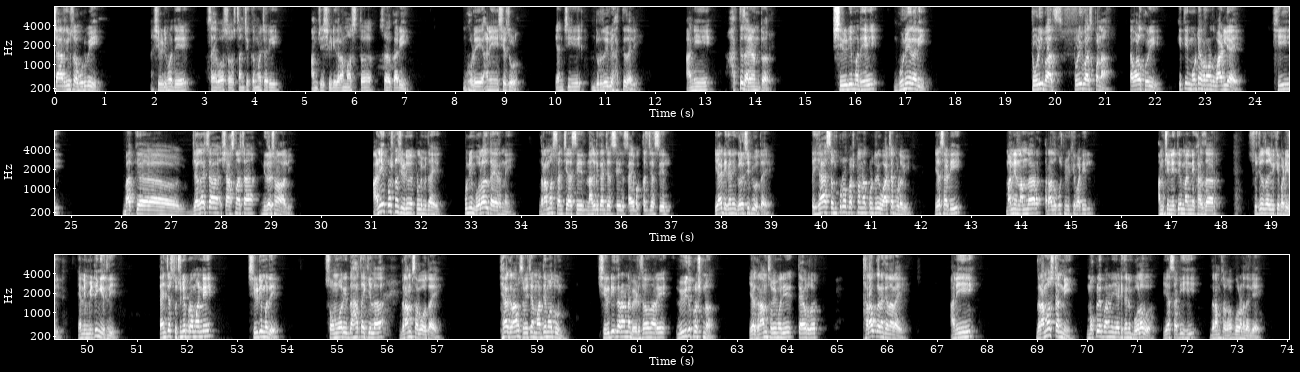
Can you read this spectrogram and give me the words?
चार दिवसापूर्वी शिर्डीमध्ये साईबाबा संस्थानचे कर्मचारी आमचे शिर्डी ग्रामस्थ सहकारी घोडे आणि शेजूळ यांची दुर्दैवी हत्या झाली. आणि हत्या झाल्यानंतर शिर्डीमध्ये गुन्हेगारी टोळीबाज टोळीबाजपणा टवाळखोरी किती मोठ्या प्रमाणात वाढली आहे ही बाकी जगाच्या शासनाच्या निदर्शनात आली. अनेक प्रश्न शिर्डीमध्ये प्रलंबित आहेत. कुणी बोलायला तयार नाही. ग्रामस्थांचे असेल नागरिकांचे असेल साई भक्तांचे असेल या ठिकाणी गळचिपी होत आहे. तर ह्या संपूर्ण प्रश्नांना कुठेतरी वाचा फोडावी यासाठी मान्य नामदार राधाकृष्ण विखे पाटील आमचे नेते मान्य खासदार सुजाता विखे पाटील यांनी मिटिंग घेतली. त्यांच्या सूचनेप्रमाणे शिर्डीमध्ये सोमवारी दहा तारखेला ग्रामसभा होत आहे. ह्या ग्रामसभेच्या माध्यमातून शिर्डीकरांना भेडसावणारे विविध प्रश्न या ग्रामसभेमध्ये त्याविरोधात ठराव करण्यात येणार आहे. आणि ग्रामस्थांनी मोकळेपणाने या ठिकाणी बोलावं यासाठी ही ग्रामसभा बोलवण्यात आली आहे.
